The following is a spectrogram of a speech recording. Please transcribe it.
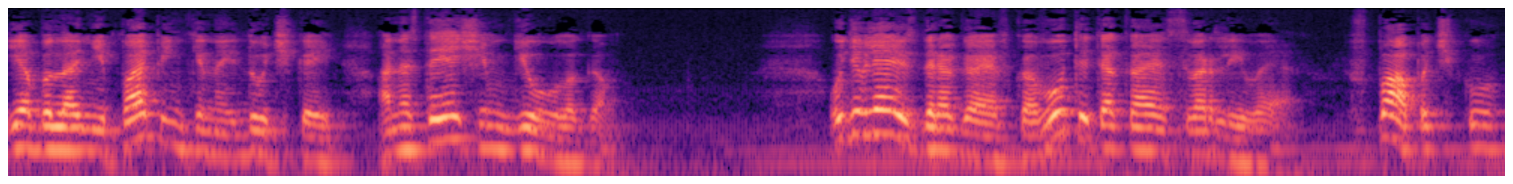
я была не папенькиной дочкой, а настоящим геологом. Удивляюсь, дорогая, в кого ты такая сварливая? В папочку.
